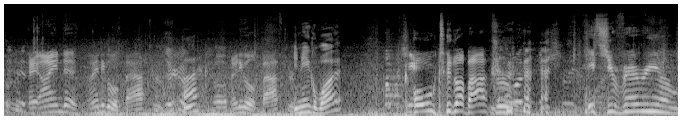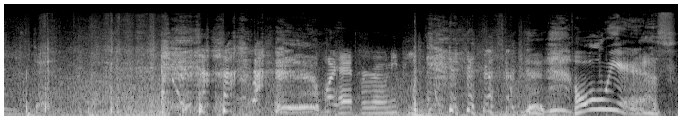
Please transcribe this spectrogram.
Hey, I need to, I need to go to the bathroom. Huh? I need to go to the bathroom. You need what? Go to the bathroom. it's your very own. Pepperoni pizza. Oh yes!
